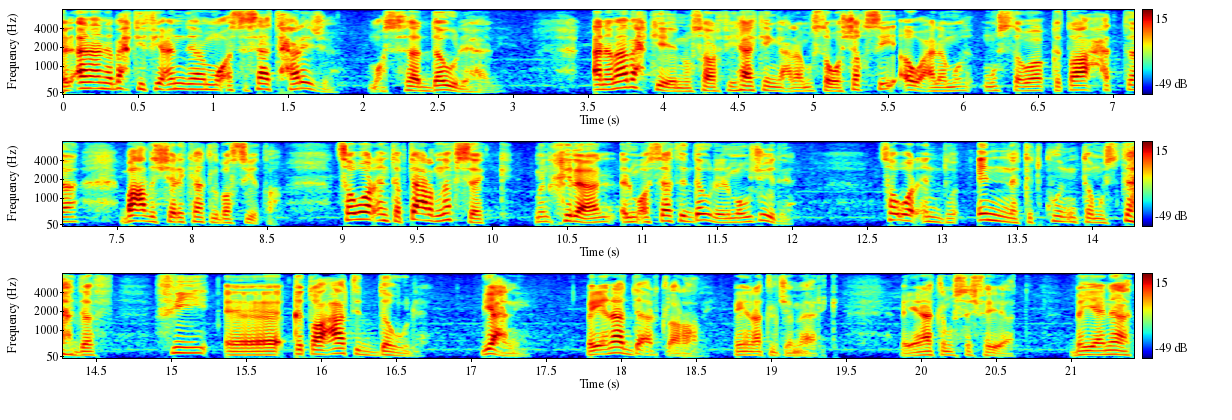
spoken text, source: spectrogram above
الآن أنا بحكي في عندنا مؤسسات حرجة مؤسسات دولة هذه. أنا ما بحكي إنه صار في هاكينج على مستوى شخصي أو على مستوى قطاع حتى بعض الشركات البسيطة. تصور أنت بتعرض نفسك من خلال المؤسسات الدولة الموجودة. تصور إنه إنك تكون أنت مستهدف في آه، قطاعات الدولة. يعني بيانات دائرة الأراضي بيانات الجمارك بيانات المستشفيات بيانات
